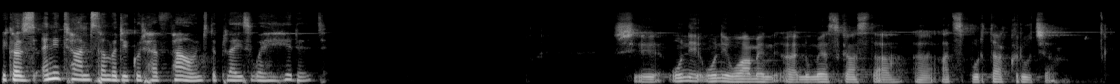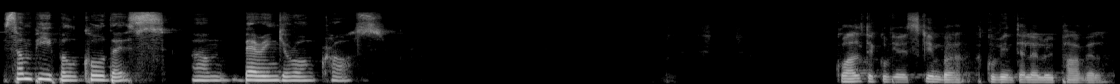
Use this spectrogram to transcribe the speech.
Because anytime somebody could have found the place where he hid it. Și unii, unii oameni uh, numesc asta uh, ați purta crucea. Some people call this um, bearing your own cross. Cu alte cuvinte, schimbă cuvintele lui Pavel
